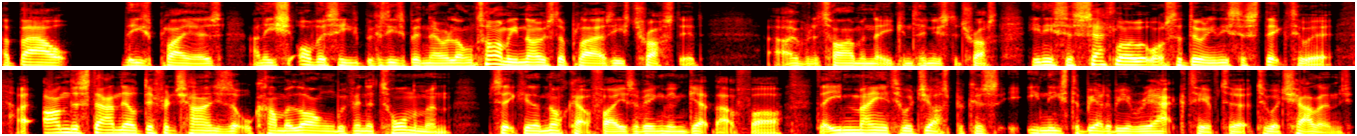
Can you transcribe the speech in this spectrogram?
about these players, and he obviously because he's been there a long time, he knows the players he's trusted uh, over the time and that he continues to trust. He needs to settle on what he wants to do and he needs to stick to it. I understand there are different challenges that will come along within a tournament, particularly the knockout phase of England get that far, that he may need to adjust because he needs to be able to be reactive to, to a challenge.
